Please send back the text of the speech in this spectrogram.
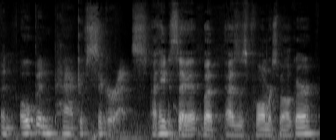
an open pack of cigarettes. I hate to say it, but as a former smoker,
